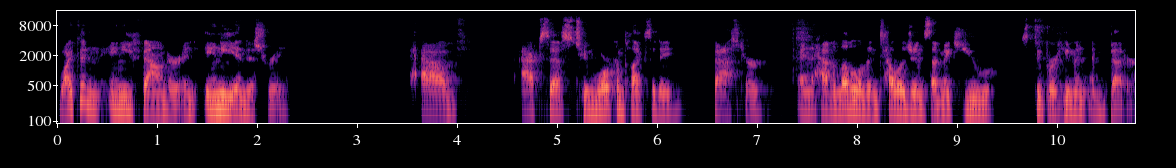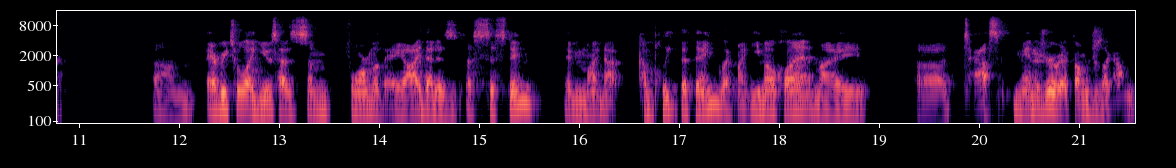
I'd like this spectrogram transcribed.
why couldn't any founder in any industry have access to more complexity faster and have a level of intelligence that makes you superhuman and better? Um, every tool I use has some form of AI that is assisting. It might not complete the thing, like my email client, my uh, task manager. If I'm just like, I'm,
